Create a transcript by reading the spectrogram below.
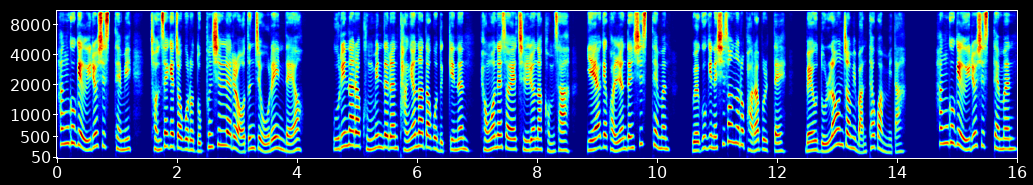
한국의 의료 시스템이 전 세계적으로 높은 신뢰를 얻은 지 오래인데요. 우리나라 국민들은 당연하다고 느끼는 병원에서의 진료나 검사, 예약에 관련된 시스템은 외국인의 시선으로 바라볼 때 매우 놀라운 점이 많다고 합니다. 한국의 의료 시스템은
